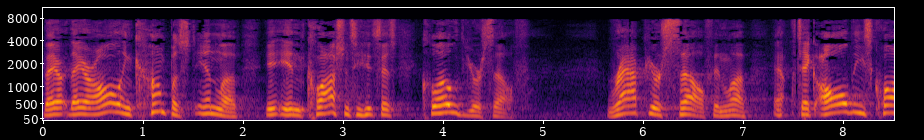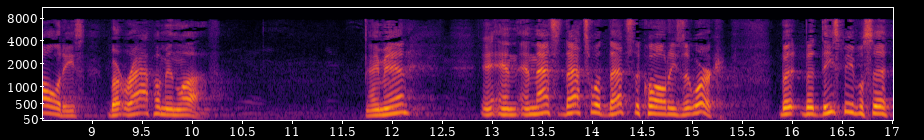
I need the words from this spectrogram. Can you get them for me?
They are, they are all encompassed in love. In, in Colossians, he says, clothe yourself. Wrap yourself in love. Take all these qualities, but wrap them in love. Amen? And, and that's, that's what, that's the qualities that work. But, but these people said,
